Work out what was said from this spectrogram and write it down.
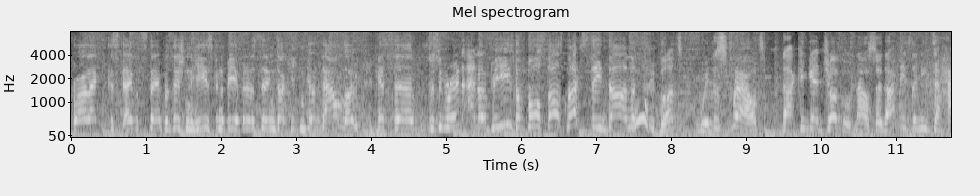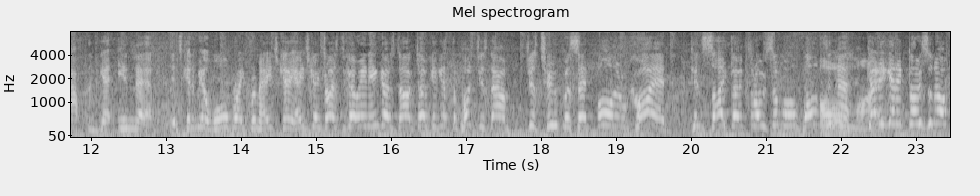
Rolex is able to stay in position, he's going to be a bit of a sitting duck. He can go down, though. Gets uh, the super in, and OP, he's got four stars. Nicely done. Ooh, but with the Sprout, that can get juggled now. So that means they need to have to get in there. It's going to be a wall break from HK. HK tries to go in. In goes Dark Joker, gets the punches down. Just 2% more than required. Can Cyclone throw some more bolts oh in there? My. Can he get it close enough?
